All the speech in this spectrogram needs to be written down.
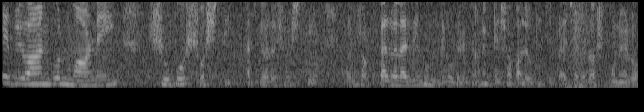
Everyone, good morning. শুভ ষষ্ঠী। আজকে হলো ষষ্ঠী। তো আমি সকালবেলা যে ঘুম থেকে উঠে গেছি, অনেকটাই সকালে উঠেছি, প্রায় ছটা দশ পনেরো।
